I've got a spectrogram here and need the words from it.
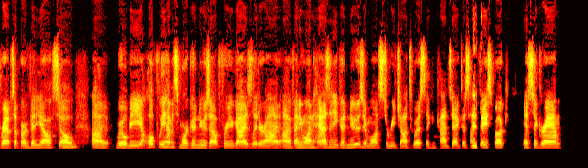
wraps up our video. So mm-hmm. uh, we will be hopefully having some more good news out for you guys later on. Uh, if anyone has any good news and wants to reach out to us, they can contact us on Facebook, Instagram,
